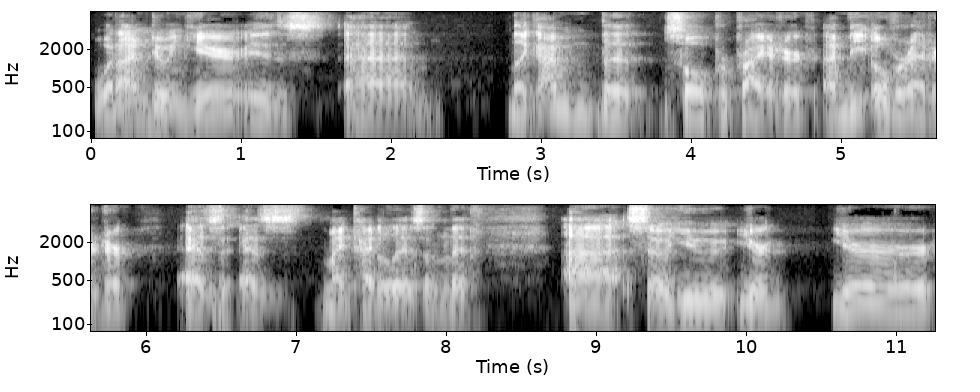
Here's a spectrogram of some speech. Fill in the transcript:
what I'm doing here is um, like I'm the sole proprietor. I'm the over editor, as as my title is on the. Uh, so you you're you're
